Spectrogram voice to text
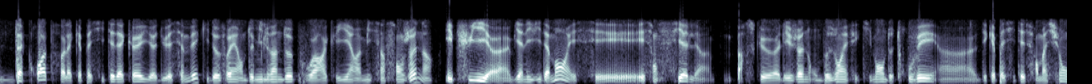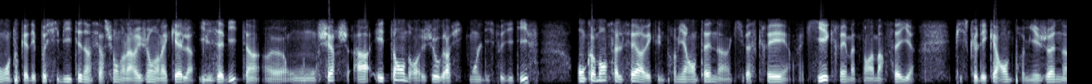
d'accroître la capacité d'accueil du SMV, qui devrait en 2022 pouvoir accueillir 1500 jeunes. Et puis, euh, bien évidemment, et c'est essentiel parce que les jeunes ont besoin effectivement de trouver des capacités de formation ou en tout cas des possibilités d'insertion dans la région dans laquelle ils habitent. Hein, on cherche à étendre géographiquement le dispositif on commence à le faire avec une première antenne hein, qui va se créer, qui est créée maintenant à Marseille, puisque les 40 premiers jeunes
